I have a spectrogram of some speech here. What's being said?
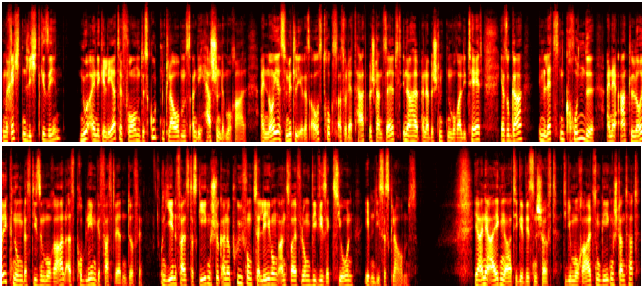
im rechten Licht gesehen, nur eine gelehrte Form des guten Glaubens an die herrschende Moral, ein neues Mittel ihres Ausdrucks, also der Tatbestand selbst innerhalb einer bestimmten Moralität, ja sogar im letzten Grunde eine Art Leugnung, dass diese Moral als Problem gefasst werden dürfe. Und jedenfalls das Gegenstück einer Prüfung, Zerlegung, Anzweiflung, Vivisektion eben dieses Glaubens. Ja, eine eigenartige Wissenschaft, die die Moral zum Gegenstand hat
